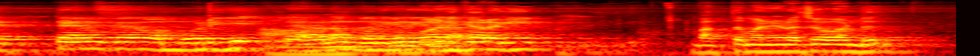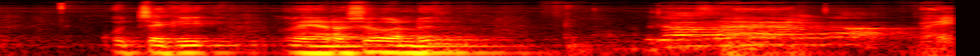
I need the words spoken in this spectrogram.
എട്ടേ മുക്കാൽ ഒമ്പത് മണിക്ക് മണിക്ക് ഒമ്പത് മണിക്ക് ഇറങ്ങി. പത്ത് മണിയുടെ ഷോ ഉണ്ട് ഉച്ചയ്ക്ക് വേറെ ഷോ ഉണ്ട് ബൈ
